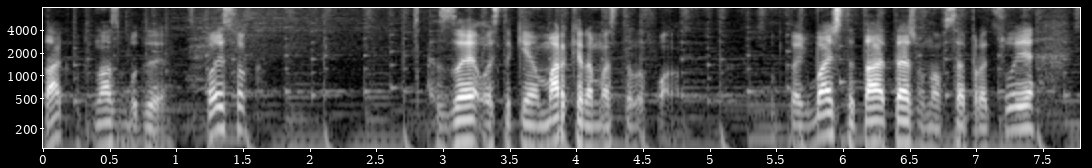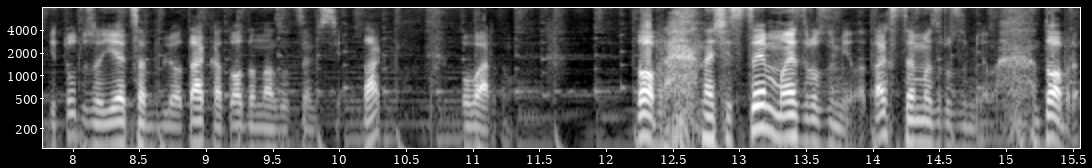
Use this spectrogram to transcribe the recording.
Так? Тобто у нас буде список з ось такими маркерами з телефоном. Тобто, як бачите, та, теж воно все працює, і тут вже є ця бібліотека додана за цим всім. Так? Повернемо. Добре, значить, з цим ми зрозуміли. Так, з цим ми зрозуміли. Добре,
